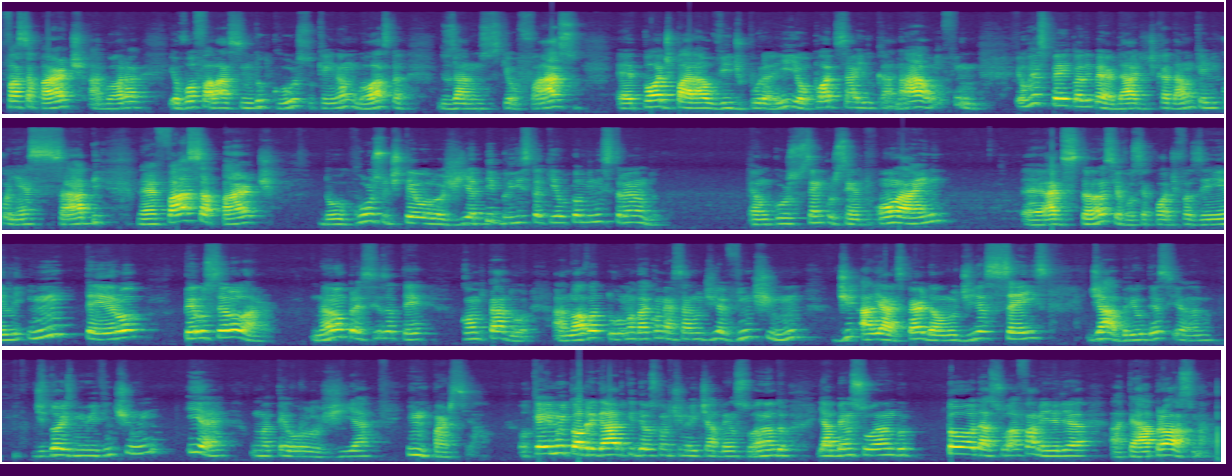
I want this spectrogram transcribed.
faça parte. Agora eu vou falar assim do curso. Quem não gosta dos anúncios que eu faço, é, pode parar o vídeo por aí ou pode sair do canal, enfim. Eu respeito a liberdade de cada um, quem me conhece sabe, né? Faça parte do curso de teologia biblista que eu estou ministrando. É um curso 100% online, é, à distância, você pode fazer ele inteiro pelo celular. Não precisa ter computador. A nova turma vai começar no dia 21 de, aliás, perdão, no dia 6 de abril desse ano de 2021 e é uma teologia imparcial. Ok? Muito obrigado, que Deus continue te abençoando e abençoando toda a sua família. Até a próxima!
